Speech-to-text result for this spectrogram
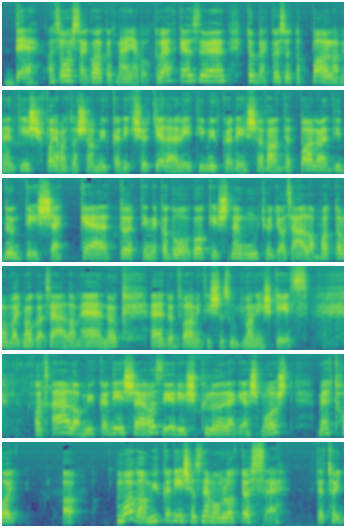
de az ország alkotmányából következően többek között a parlament is folyamatosan működik, sőt jelenléti működése van, tehát parlamenti döntések kell történnek a dolgok, és nem úgy, hogy az államhatalom, vagy maga az állam elnök eldönt valamit, és az úgy van, és kész. Az állam működése azért is különleges most, mert hogy a maga a működés az nem omlott össze. Tehát, hogy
